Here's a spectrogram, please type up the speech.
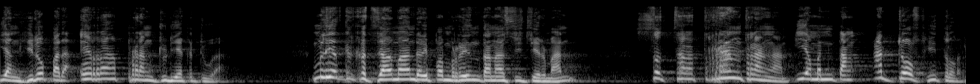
yang hidup pada era Perang Dunia Kedua. Melihat kekejaman dari pemerintah Nazi Jerman, secara terang-terangan ia menentang Adolf Hitler.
